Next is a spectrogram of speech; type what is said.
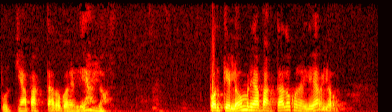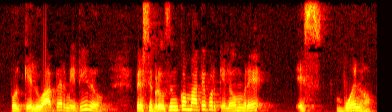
Porque ha pactado con el diablo. Porque el hombre ha pactado con el diablo. Porque lo ha permitido. Pero se produce un combate porque el hombre es bueno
